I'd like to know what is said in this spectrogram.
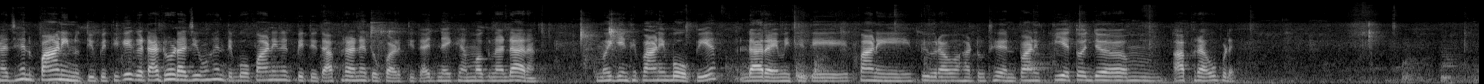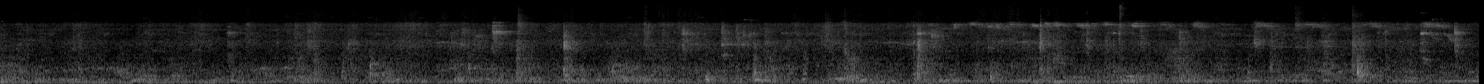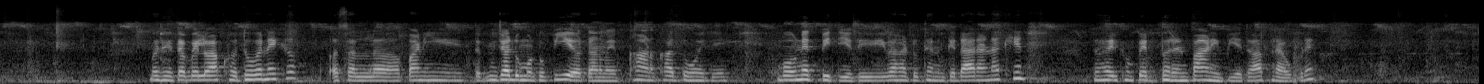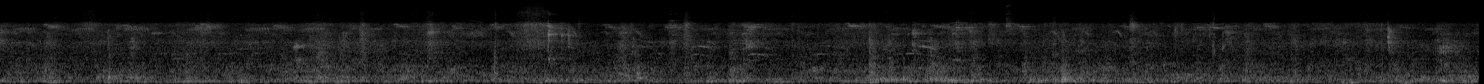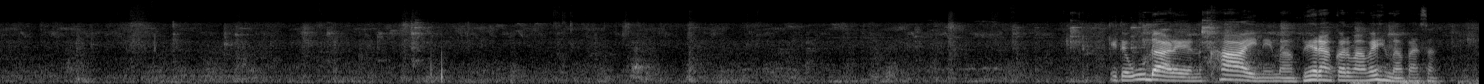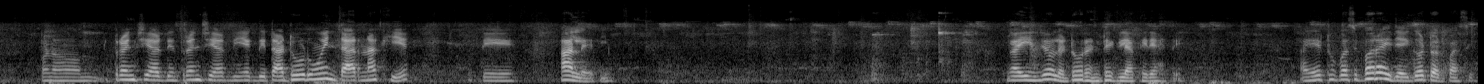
આ છે ને પાણી નહોતી પીતી. કે ટાઢોળા જેવું હોય ને તે બહુ પાણી નથી પીતી. તો આફરા તો ઉપાડતી. આજ નાખ્યા મગના ડારા. મગીથી પાણી બહુ પીએ. ડારા એમીથી તે પાણી પીવરાવવા હાટું થાય ને પાણી પીએ તો જ આફરા ઉપડે. બધી તબેલો આખો ધોવા નાખ્યો. અસલ પાણી જાડું મોટું પીએ, અટાણમાં ખાણ ખાધું હોય તે. બહુ નથી પીતી હતી. એવા હાટું થઈને કે દારા નાખીએ ને, તો હરખું પેટ ભરીને પાણી પીએ, તો આફરા ઉપડે. એ તો ઉડાડે ને ખાય ને એમાં, ભેરા કરવા વહીમાં પાછા. પણ ત્રણ ચાર દી ત્રણ ચાર દી એક દી ટાઢોળું હોય ને તાર નાખીએ, તે હાલે રહ્યું ગાઈને જો લે ઢોરણ ઢેગલા કર્યા હતી આ હેઠું પાસે ભરાઈ જાય ગટર પાસે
